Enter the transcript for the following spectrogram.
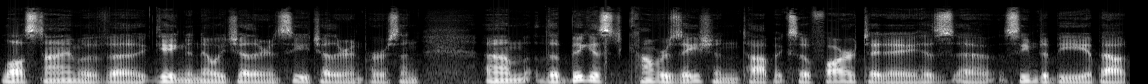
lost time of uh, getting to know each other and see each other in person. Um, the biggest conversation topic so far today has uh, seemed to be about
